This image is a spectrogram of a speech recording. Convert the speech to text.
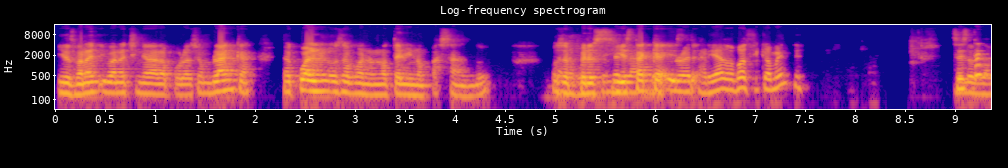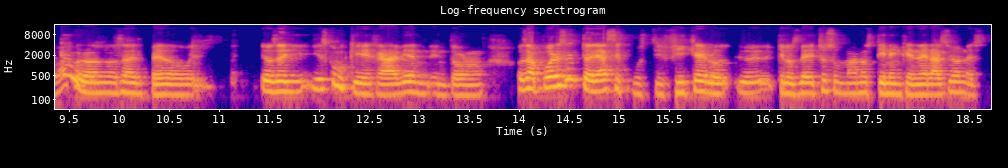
y los van a, y van a chingar a la población blanca, la cual, o sea, bueno, no terminó pasando, O sea, pero si está... proletariado, básicamente. Se está cabrón, o sea, el pedo, güey. O sea, y, es como que rabia en, torno. O sea, por eso en teoría se justifica que los derechos humanos tienen generaciones,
